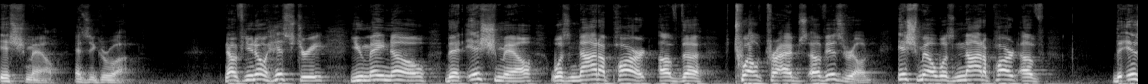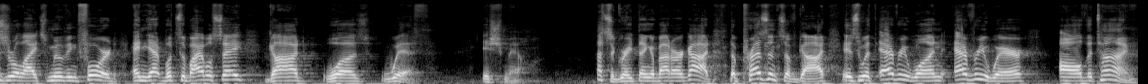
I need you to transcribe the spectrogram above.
Ishmael as he grew up. Now, if you know history, you may know that Ishmael was not a part of the 12 tribes of Israel. Ishmael was not a part of the Israelites moving forward. And yet, what's the Bible say? God was with Ishmael. That's the great thing about our God. The presence of God is with everyone, everywhere, all the time.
